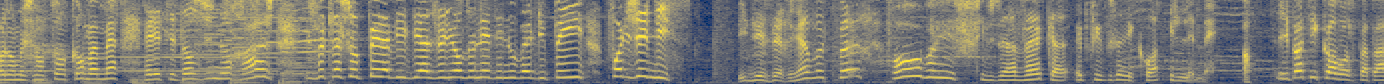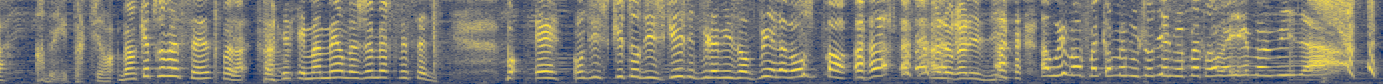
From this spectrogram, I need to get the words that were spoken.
Oh non, mais je l'entends encore, ma mère. Elle était dans une rage. Je vais te la choper, la Viviane. Je vais lui en donner des nouvelles du pays. Foi de génisse. Il disait rien, votre père? Oh, bah, il faisait avec. hein. Et puis, vous savez quoi? Il l'aimait. Il est parti quand, votre papa? Ah, ben, il est parti en, ben, en 96, voilà. Et ma mère n'a jamais refait sa vie. Bon, eh, on discute, on discute, et puis la mise en pli, elle avance pas. Alors, allez-y. Ah oui, mais enfin, quand même, aujourd'hui, elle veut pas travailler, mamina.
